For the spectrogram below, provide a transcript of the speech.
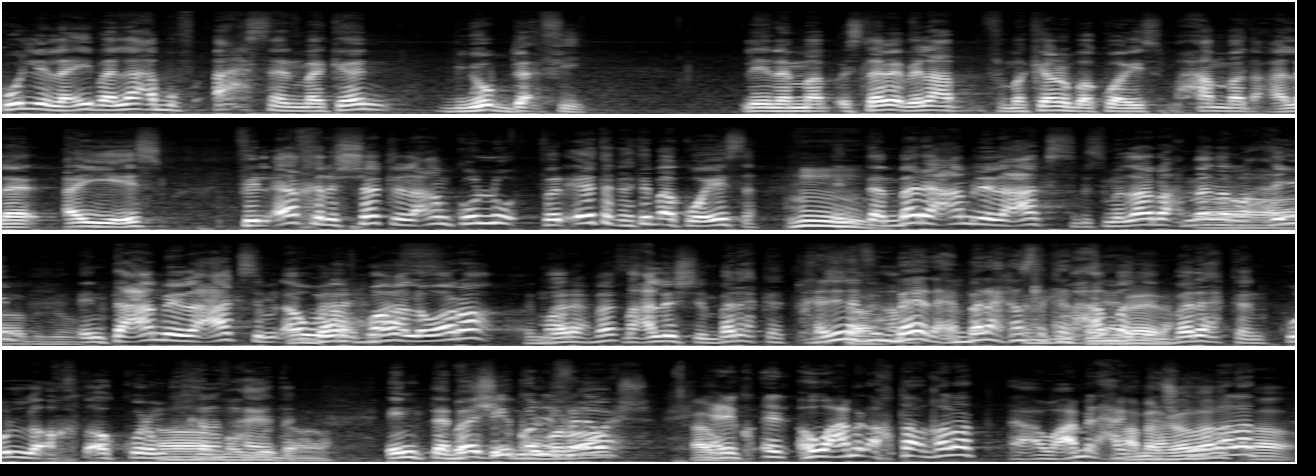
كل لعيبة لعبوا في أحسن مكان بيبدع فيه لأن لما إسلامي بيلعب في مكانه يبقى كويس محمد علاء أي اسم في الآخر الشكل العام كله فرقتك هتبقى كويسة أنت امبارح عامل العكس بسم الله الرحمن آه، الرحيم بالظبط. أنت عامل العكس من أول أربعة بس. اللي ورا امبارح بس. معلش امبارح كانت خلينا في امبارح امبارح أصل كانت محمد امبارح. كان كل أخطاء الكورة ممكن آه، تخليها في حياتك آه. انت بادئ كل الفرق المباراه وحشة. يعني هو عامل أخطاء غلط أو عامل تشكيل غلط، غلط آه.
